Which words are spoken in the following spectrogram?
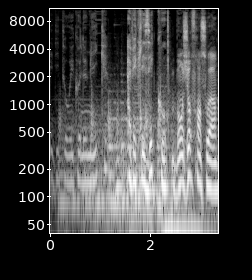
L'édito économique avec les échos. Bonjour François.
